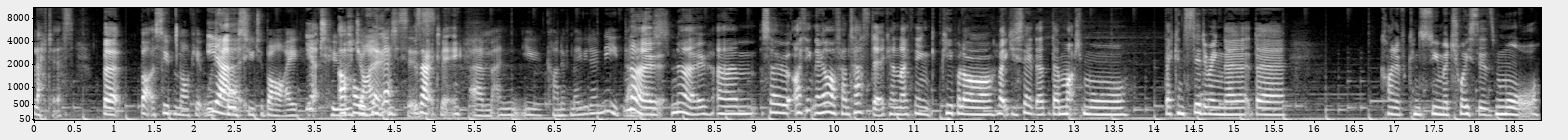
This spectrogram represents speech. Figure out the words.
lettuce. But But a supermarket would Yeah. force you to buy yeah, two giant thing. lettuces. Exactly. Um, and you kind of maybe don't need that. No, no. Um, so I think they are fantastic, and I think people are, like you say, they're, they're much more. They're considering their their kind of consumer choices more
